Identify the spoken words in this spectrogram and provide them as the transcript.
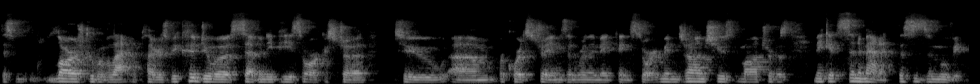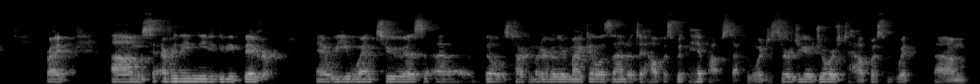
this large group of Latin players. We could do a 70 piece orchestra to um, record strings and really make things soar. I mean, Jon Chu's mantra was make it cinematic. This is a movie, right? Um, so everything needed to be bigger. And we went to, as uh, Bill was talking about earlier, Mike Elizondo to help us with the hip hop stuff. We went to Sergio George to help us with um,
